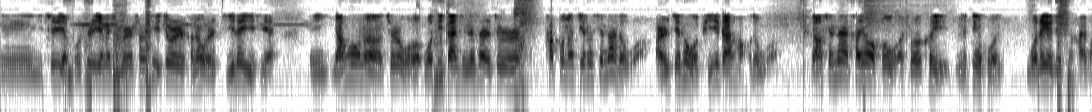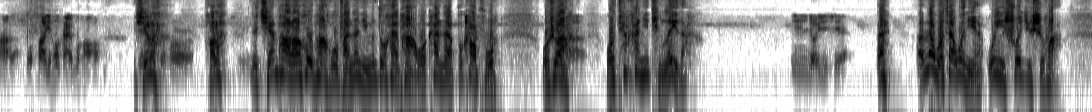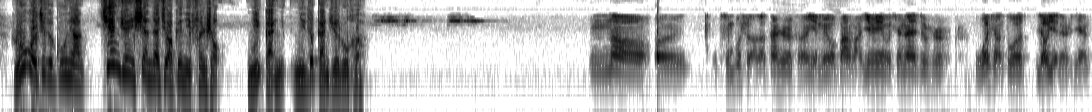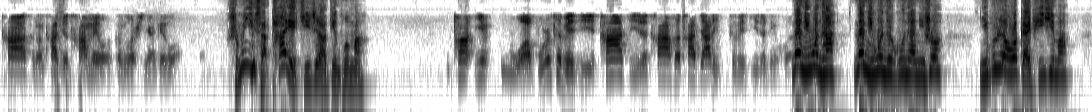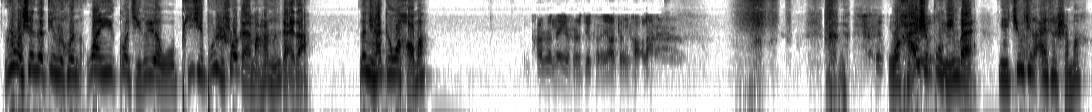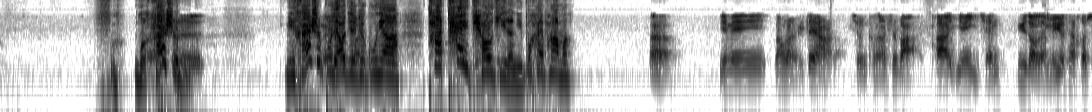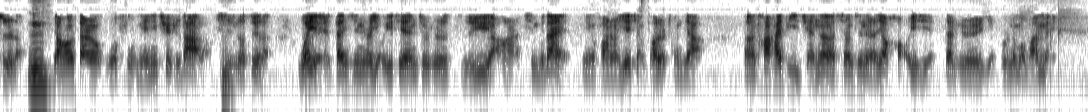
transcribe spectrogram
嗯，其实也不是因为什么事生气，就是可能我是急了一些。嗯，然后呢，就是我我最担心的事儿就是他不能接受现在的我，而是接受我脾气改好的我。然后现在他要和我说可以准备订婚，我这个就挺害怕的，我怕以后改不好。行了，好了，那前怕狼后怕虎，反正你们都害怕，我看着不靠谱。我说啊，我看看你挺累的。嗯，有一些。哎，啊，那我再问你，问你说句实话，如果这个姑娘坚决现在就要跟你分手，你感你的感觉如何？嗯，那呃，挺不舍的，但是可能也没有办法，因为我现在就是。我想多了解段时间，他可能他觉得他没有更多的时间给我，什么意思啊？他也急着要订婚吗？他因我不是特别急，他急着，他和他家里特别急着订婚。那你问他，那你问这个姑娘，你说你不是让我改脾气吗？如果现在订了婚，万一过几个月我脾气不是说改马上能改的，那你还跟我好吗？他说那个时候就可能要争吵了。我还是不明白，你究竟爱他什么？我还是，你还是不了解这姑娘啊？她太挑剔了，你不害怕吗？嗯，因为王老师是这样的，其实可能是吧，她因为以前遇到的没遇太合适的，嗯，然后当然我父年纪确实大了，七十多岁了，我也担心说有一天就是子欲养而亲不待那个发生，也想早点成家。呃，他还比以前呢相亲的人要好一些，但是也不是那么完美。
